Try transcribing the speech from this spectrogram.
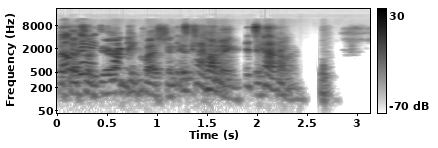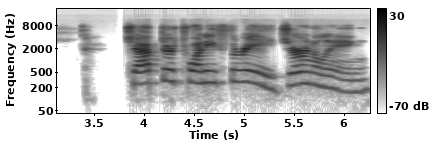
But that's a very coming. good question. It's It's, coming. coming. It's coming. Chapter 23 Journaling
